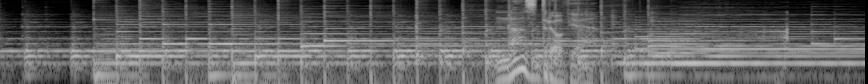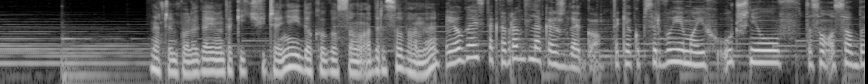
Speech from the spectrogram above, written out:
Na zdrowie. Na czym polegają takie ćwiczenia i do kogo są adresowane? Yoga jest tak naprawdę dla każdego. Tak jak obserwuję moich uczniów, to są osoby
